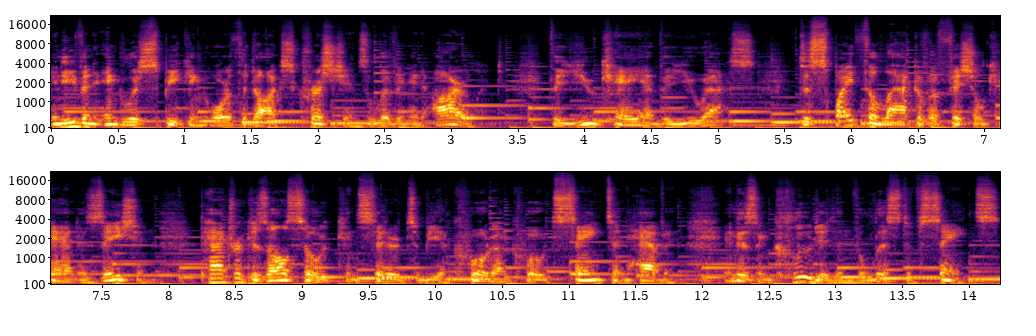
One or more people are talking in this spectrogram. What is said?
and even English speaking Orthodox Christians living in Ireland, the UK, and the US. Despite the lack of official canonization, Patrick is also considered to be a quote unquote saint in heaven and is included in the list of saints.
